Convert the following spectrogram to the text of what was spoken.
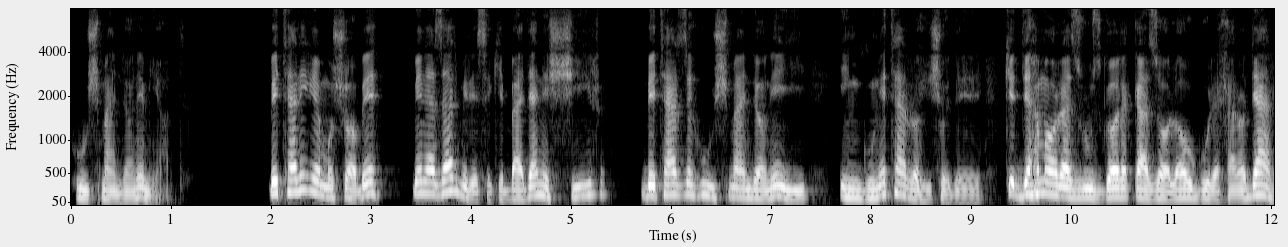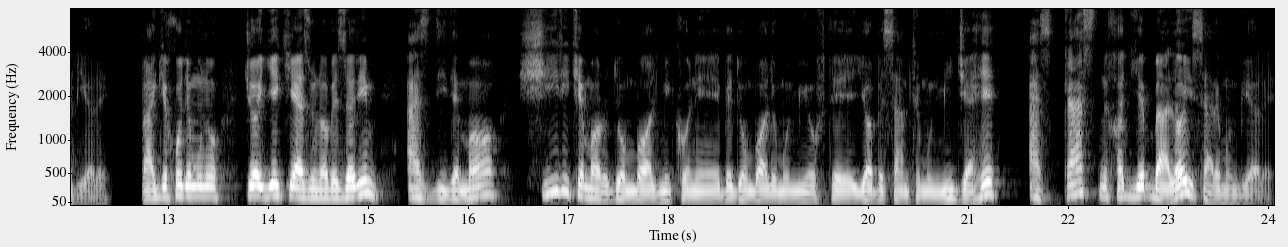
هوشمندانه میاد. به طریق مشابه به نظر می‌رسه که بدن شیر به طرز هوشمندانه ای اینگونه طراحی شده که دمار از روزگار غزالا و گورخرا در بیاره. و اگه خودمونو جای یکی از اونا بذاریم از دید ما شیری که ما رو دنبال می‌کنه به دنبالمون میفته یا به سمتمون میجهه از قصد می‌خواد یه بلایی سرمون بیاره.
